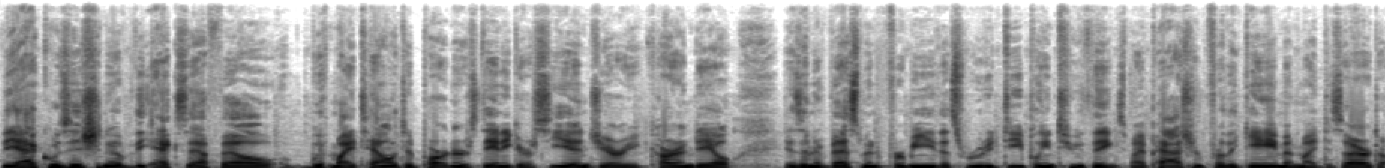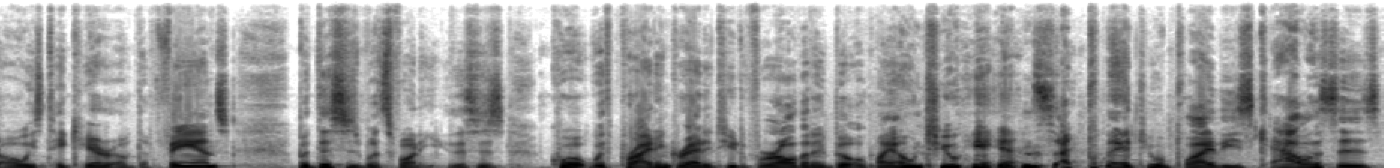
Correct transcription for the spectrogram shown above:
"The acquisition of the XFL with my talented partners Dany Garcia and Gerry Cardinale is an investment for me that's rooted deeply in two things: my passion for the game and my desire to always take care of the fans." But this is what's funny. This is quote with pride and gratitude for all that I built with my own two hands. I plan to apply these calluses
